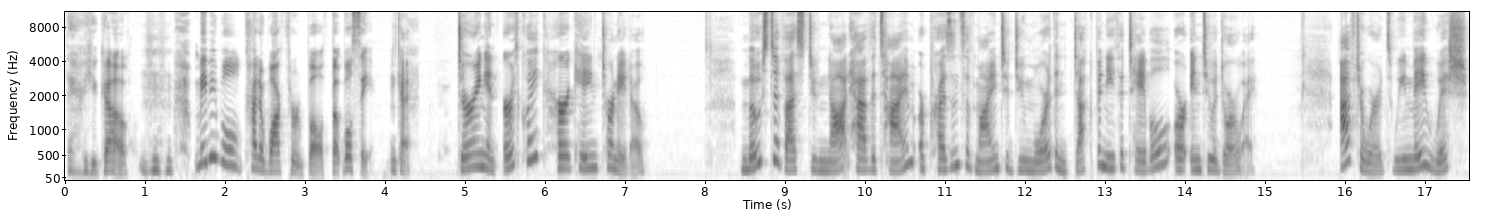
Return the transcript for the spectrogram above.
There you go. Maybe we'll kind of walk through both, but we'll see. Okay. During an earthquake, hurricane, tornado. Most of us do not have the time or presence of mind to do more than duck beneath a table or into a doorway. Afterwards, we may wish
